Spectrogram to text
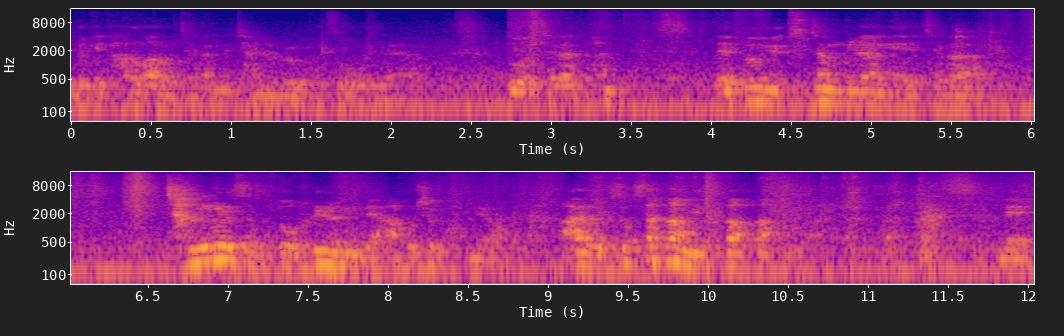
이렇게 바로바로 제가 이제 자료를 해서 올려요. 또 제가 한 네트워크 두장 분량에 제가 장문을 써서 또 올렸는데 안 보셨군요. 아유, 속상합니다. 네.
